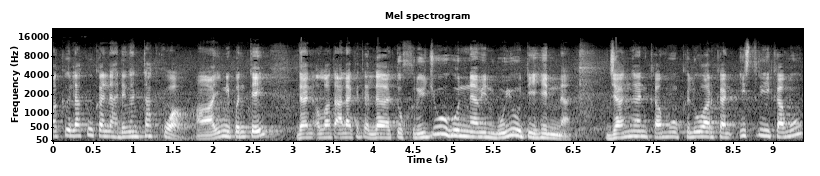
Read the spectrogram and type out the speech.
maka lakukanlah dengan takwa. Ha ini penting. Dan Allah Taala kata la tukhrijuhunna min buyutihinna jangan kamu keluarkan isteri kamu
